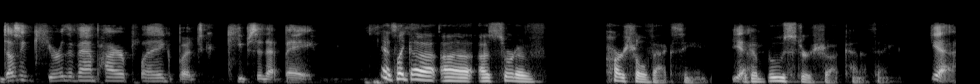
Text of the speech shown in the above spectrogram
doesn't cure the vampire plague, but keeps it at bay. Yeah, it's like a a, a sort of partial vaccine, Yeah, like a booster shot kind of thing. yeah,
